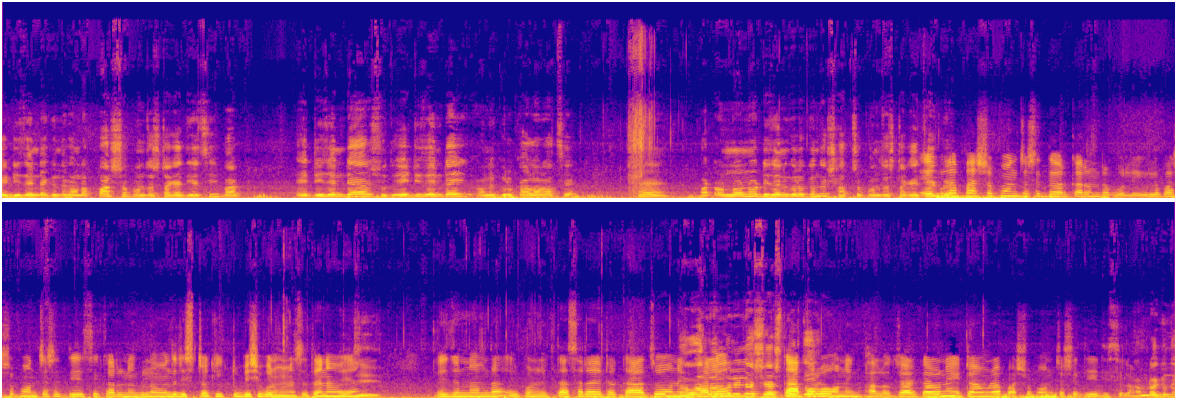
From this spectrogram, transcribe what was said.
এই ডিজাইনটা কিন্তু আমরা পাঁচশো পঞ্চাশ টাকা দিয়েছি বাট এই ডিজাইনটা শুধু এই ডিজাইনটাই অনেকগুলো কালার আছে হ্যাঁ বাট অন্য অন্য ডিজাইনগুলো কিন্তু সাতশো পঞ্চাশ টাকায় থাকবে। এগুলো পাঁচশো পঞ্চাশে দেওয়ার কারণটা বলি এগুলো পাঁচশো পঞ্চাশে দিয়েছি কারণ এগুলো আমাদের স্টক একটু বেশি পরিমাণ আছে তাই না ভাইয়া? জি। এই জন্য আমরা এই পণ্য তাছাড়া এটার কাজও অনেক ভালো পর্যন্ত কাপড়ও অনেক ভালো যার কারণে এটা আমরা পাঁচশো পঞ্চাশে দিয়ে দিছিলাম। আমরা কিন্তু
